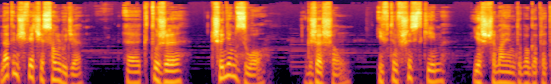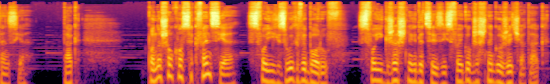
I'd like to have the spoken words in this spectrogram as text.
na tym świecie są ludzie, y, którzy czynią zło, grzeszą i w tym wszystkim jeszcze mają do Boga pretensje tak? Ponoszą konsekwencje swoich złych wyborów, swoich grzesznych decyzji, swojego grzesznego życia, tak?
